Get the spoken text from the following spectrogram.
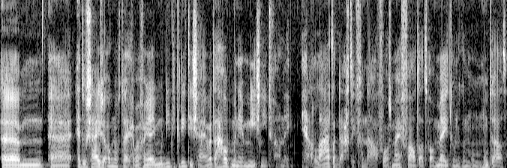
Ehm, eh, en toen zei ze ook nog tegen me van, ja, je moet niet te kritisch zijn, want daar houdt meneer Mies niet van. Ik, ja, later dacht ik van, nou, volgens mij valt dat wel mee toen ik hem ontmoet had.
